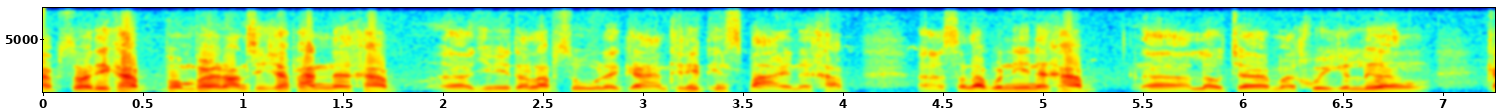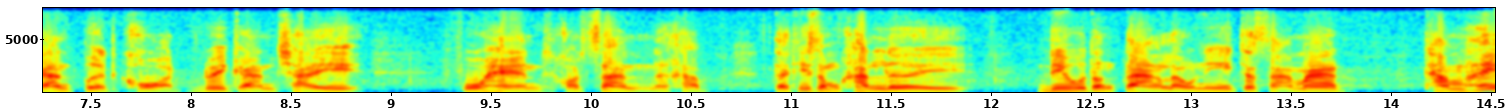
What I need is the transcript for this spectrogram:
ครับ สวัสดีครับ ผมพลรอนศรีชพันธ์นะครับยินดีต้อนรับสู่รายการเทนนิสอินสปายนะครับสำหรับวันนี้นะครับเอ่อเราจะมาคุยกันเรื่องการเปิดคอร์ดด้วยการใช้โฟร์แฮนด์คอร์ดสั้นนะครับ แต่ที่สำคัญเลยดิวต่างๆ เหล่านี้จะสามารถทำให้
